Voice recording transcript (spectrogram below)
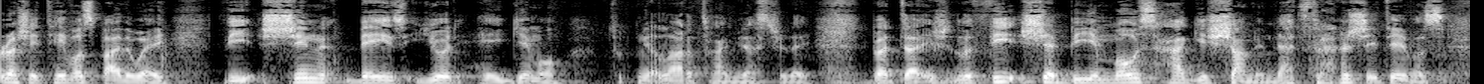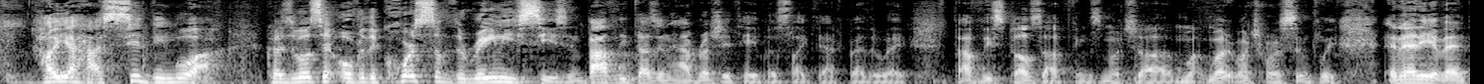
Rashi Tevos, by the way, the Shin Beis Yud Hey Gimel. Took me a lot of time yesterday, but uh, lefi shebiyamos hagishamim. That's the Rashi Tevos. Haya hasid nimuach. Because we'll say over the course of the rainy season, Bavli doesn't have Rashi Tevas like that, by the way. Bavli spells out things much, uh, much, much more simply. In any event,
